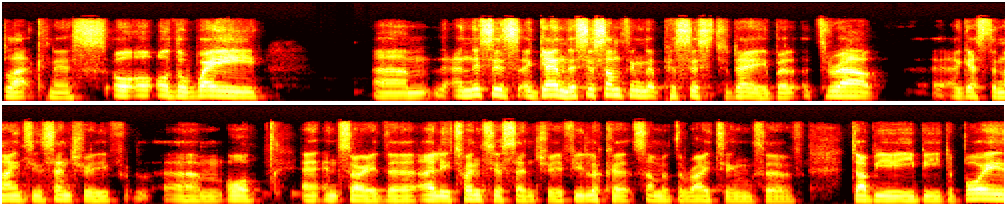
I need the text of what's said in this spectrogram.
blackness or, or, or, the way, um, and this is again, this is something that persists today, but throughout, I guess, the 19th century, um, or and, and, sorry, the early 20th century, if you look at some of the writings of W.E.B. Du Bois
